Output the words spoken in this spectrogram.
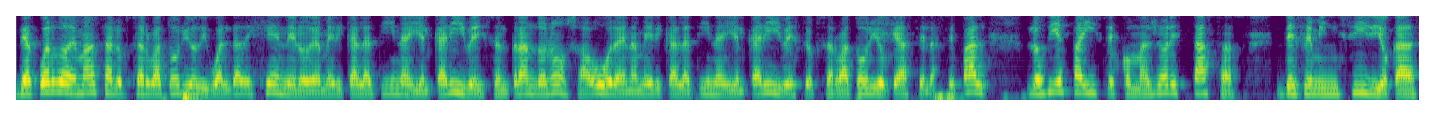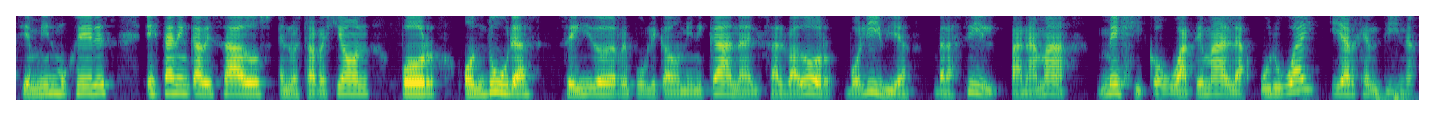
De acuerdo además al Observatorio de Igualdad de Género de América Latina y el Caribe, y centrándonos ahora en América Latina y el Caribe, este observatorio que hace la CEPAL, los 10 países con mayores tasas de feminicidio cada 100.000 mujeres están encabezados en nuestra región por Honduras, seguido de República Dominicana, El Salvador, Bolivia, Brasil, Panamá, México, Guatemala, Uruguay y Argentina.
